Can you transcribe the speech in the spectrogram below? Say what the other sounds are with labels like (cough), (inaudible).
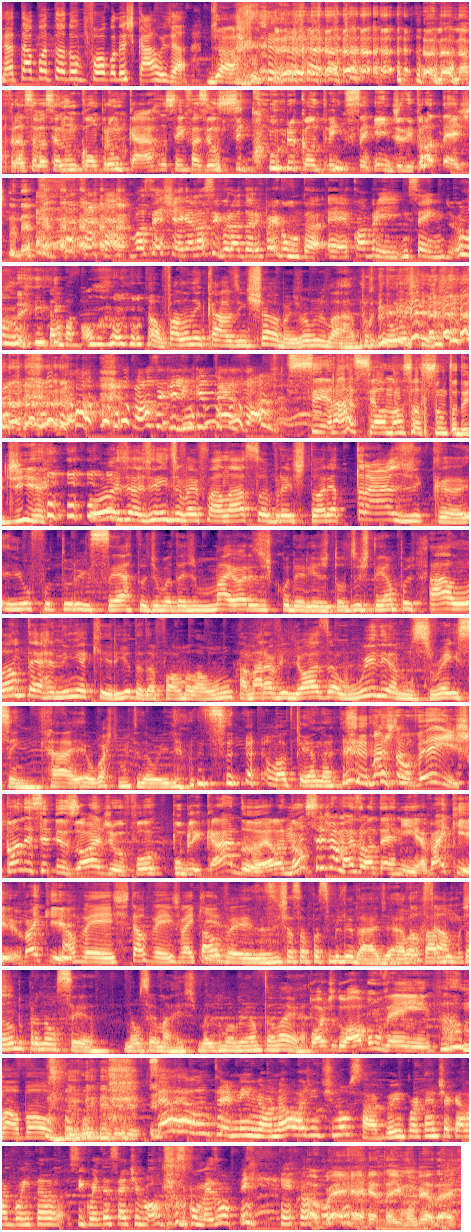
Já tá botando fogo nos carros já. Já. (laughs) Na, na França você não compra um carro sem fazer um (laughs) seguro contra incêndio de protesto, né? (laughs) Você chega na seguradora e pergunta: é, cobre incêndio? (laughs) Então tá bom. Não, falando em carros em chamas, vamos lá, porque hoje Nossa, que link pesado. Será se é o nosso assunto do dia? Hoje a gente vai falar sobre a história trágica e o futuro incerto de uma das maiores escuderias de todos os tempos, a lanterninha querida da Fórmula 1, a maravilhosa Williams Racing. Ai, eu gosto muito da Williams. (laughs) é uma pena. Mas talvez, quando esse episódio for publicado, ela não seja mais a lanterninha. Vai que, vai que. Talvez, talvez, vai que. Talvez, existe essa possibilidade. Ela tá Torçamos. lutando pra não ser, não ser mais, mas no momento ela é. Pode do álbum vem, hein? Vamos, Albon. (laughs) Se ela é lanterninha ou não, a gente não sabe. O importante é que ela aguenta 57 voltas com o mesmo pneu. É, tá aí uma verdade.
